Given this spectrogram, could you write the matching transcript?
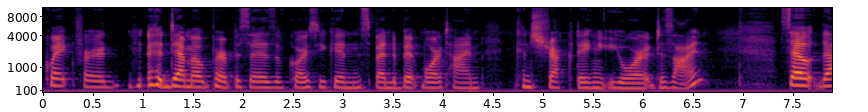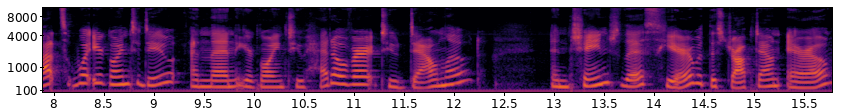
quick for demo purposes. Of course, you can spend a bit more time constructing your design. So that's what you're going to do. And then you're going to head over to download and change this here with this drop down arrow.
